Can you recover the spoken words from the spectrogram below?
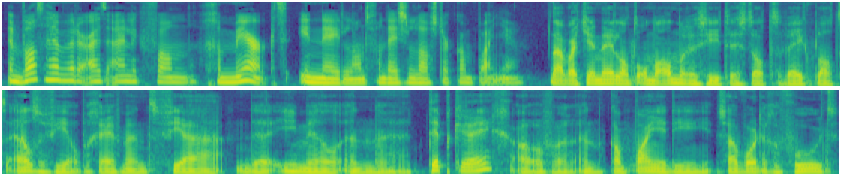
En wat hebben we er uiteindelijk van gemerkt in Nederland van deze lastercampagne? Nou, wat je in Nederland onder andere ziet, is dat Weekblad Elsevier op een gegeven moment via de e-mail een uh, tip kreeg over een campagne die zou worden gevoerd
